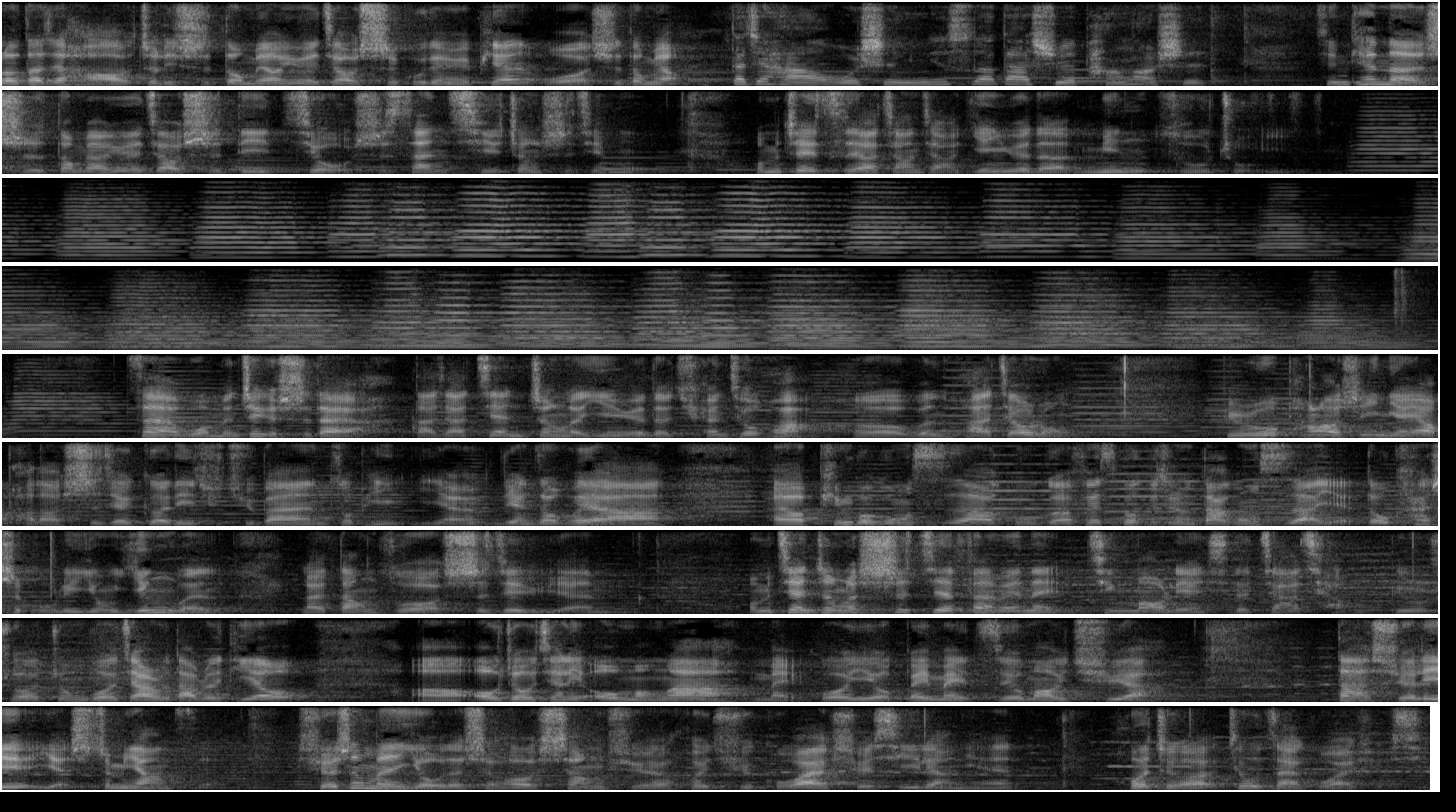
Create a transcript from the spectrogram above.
Hello，大家好，这里是豆喵音乐教室古典乐篇，我是豆喵。大家好，我是明尼苏达大学庞老师。今天呢是豆喵音乐教室第九十三期正式节目，我们这次要讲讲音乐的民族主义。在我们这个时代啊，大家见证了音乐的全球化和文化交融。比如庞老师一年要跑到世界各地去举办作品演演奏会啊，还有苹果公司啊、谷歌、Facebook 这种大公司啊，也都开始鼓励用英文来当做世界语言。我们见证了世界范围内经贸联系的加强，比如说中国加入 WTO，啊，欧洲建立欧盟啊，美国也有北美自由贸易区啊，大学里也是这么样子。学生们有的时候上学会去国外学习一两年，或者就在国外学习。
